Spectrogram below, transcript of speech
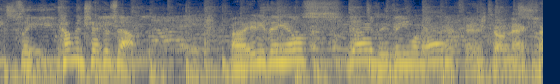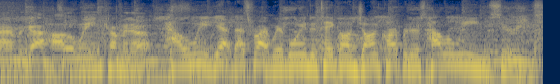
it's like come and check us out. Uh, anything else, guys? Anything you want to add? That's it. Until next time, we got Halloween coming up. Halloween, yeah, that's right. We're going to take on John Carpenter's Halloween series.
